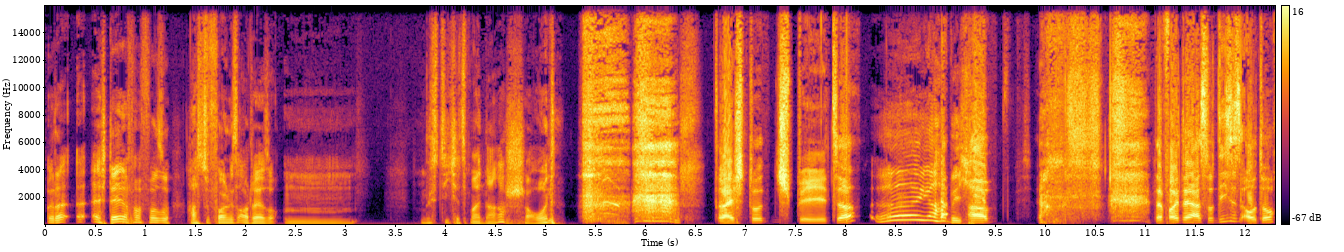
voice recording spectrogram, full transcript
Oder äh, stell dir einfach vor, so, hast du folgendes Auto? Er so, mm, müsste ich jetzt mal nachschauen. Drei Stunden später Äh, ja, hab ich. hab. da fragt er, hast du dieses Auto?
